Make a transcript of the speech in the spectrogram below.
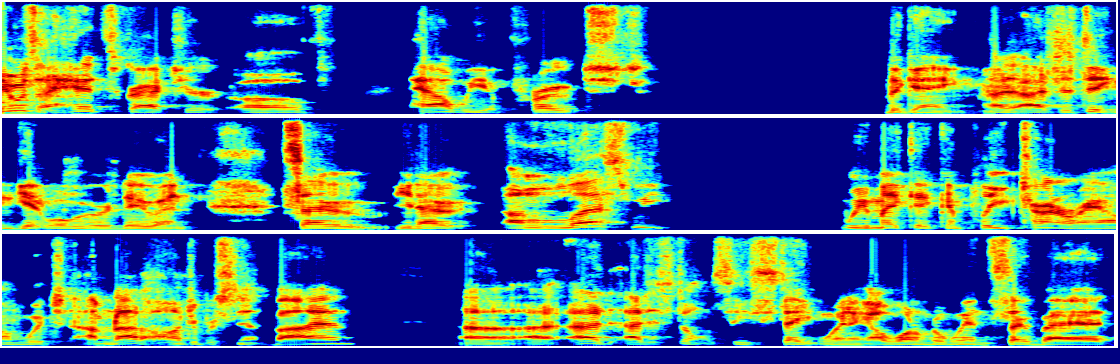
it was a head scratcher of how we approached the game. I, I, just didn't get what we were doing. So you know, unless we we make a complete turnaround, which I'm not 100 percent buying, uh, I, I just don't see State winning. I want them to win so bad.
